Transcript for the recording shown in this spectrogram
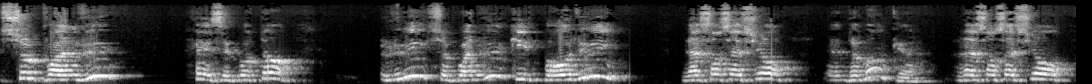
ce point de vue, et c'est pourtant lui, ce point de vue, qui produit la sensation de manque, la sensation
